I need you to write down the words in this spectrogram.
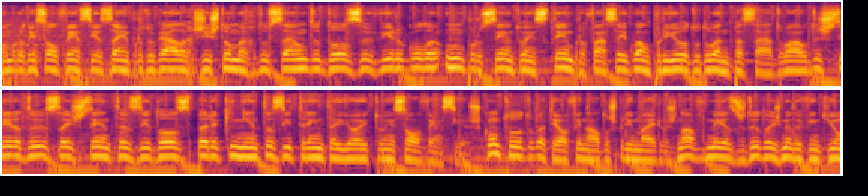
Número de insolvências em Portugal registrou uma redução de 12,1% em setembro, face ao igual período do ano passado, ao descer de 612 para 538 insolvências. Contudo, até ao final dos primeiros nove meses de 2021,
